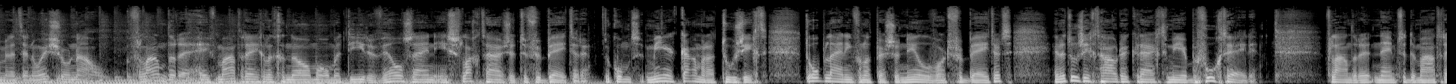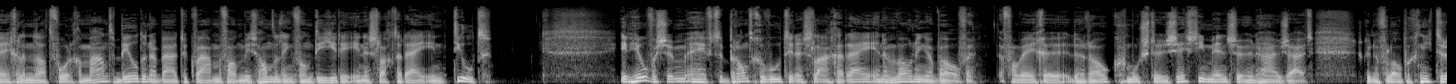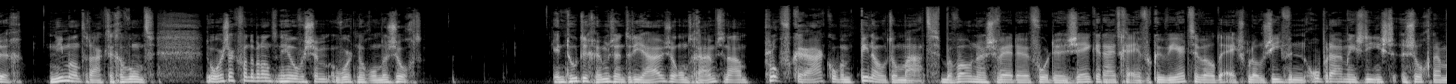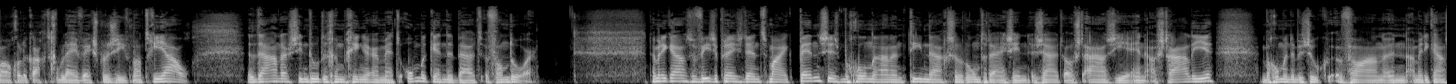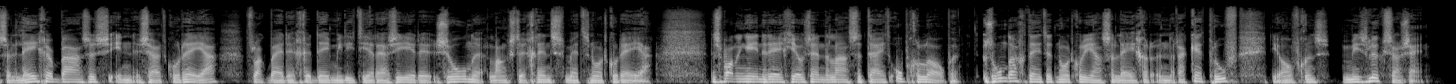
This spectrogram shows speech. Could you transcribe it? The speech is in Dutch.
Met het NOS-journaal. Vlaanderen heeft maatregelen genomen om het dierenwelzijn in slachthuizen te verbeteren. Er komt meer cameratoezicht. De opleiding van het personeel wordt verbeterd... en de toezichthouder krijgt meer bevoegdheden. Vlaanderen neemt de maatregelen nadat vorige maand beelden naar buiten kwamen... van mishandeling van dieren in een slachterij in Tielt. In Hilversum heeft brand gewoed in een slagerij en een woning erboven. Vanwege de rook moesten 16 mensen hun huis uit. Ze kunnen voorlopig niet terug. Niemand raakte gewond. De oorzaak van de brand in Hilversum wordt nog onderzocht. In Doetinchem zijn drie huizen ontruimd na een plofkraak op een pinautomaat. Bewoners werden voor de zekerheid geëvacueerd... terwijl de explosieve opruimingsdienst zocht naar mogelijk achtergebleven explosief materiaal. De daders in Doetinchem gingen er met onbekende buit vandoor. De Amerikaanse vicepresident Mike Pence is begonnen aan een tiendaagse rondreis in Zuidoost-Azië en Australië. Begon met een bezoek van een Amerikaanse legerbasis in Zuid-Korea, vlakbij de gedemilitariseerde zone langs de grens met Noord-Korea. De spanningen in de regio zijn de laatste tijd opgelopen. Zondag deed het Noord-Koreaanse leger een raketproef, die overigens mislukt zou zijn.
